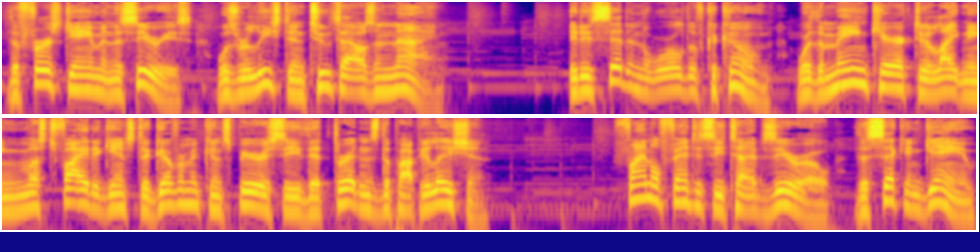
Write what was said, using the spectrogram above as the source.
the first game in the series, was released in 2009. It is set in the world of Cocoon, where the main character Lightning must fight against a government conspiracy that threatens the population. Final Fantasy Type 0, the second game,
